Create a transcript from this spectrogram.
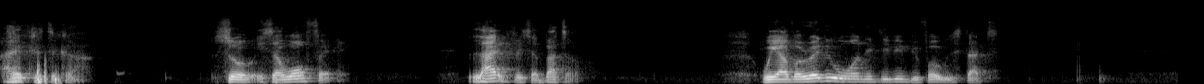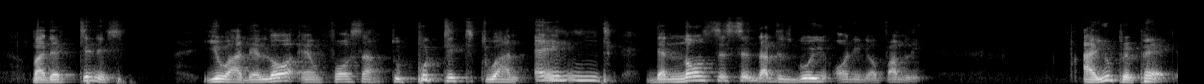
high critical. So it's a warfare. Life is a battle. We have already won it even before we start. But the thing is, you are the law enforcer to put it to an end. The nonsense that is going on in your family. Are you prepared?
